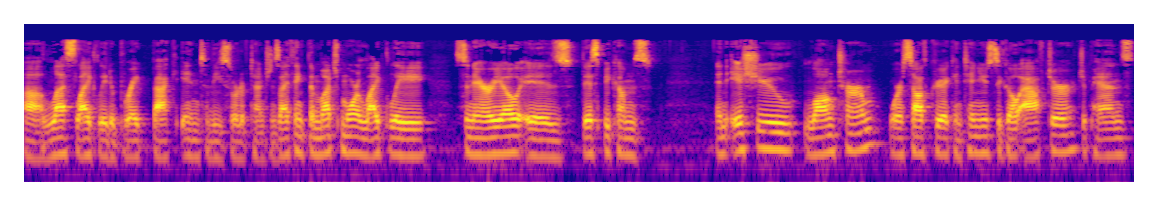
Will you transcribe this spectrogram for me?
uh, less likely to break back into these sort of tensions. I think the much more likely scenario is this becomes an issue long term where South Korea continues to go after Japan's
